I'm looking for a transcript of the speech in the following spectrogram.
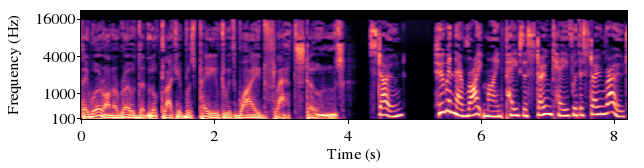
They were on a road that looked like it was paved with wide, flat stones. Stone? Who in their right mind paves a stone cave with a stone road?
